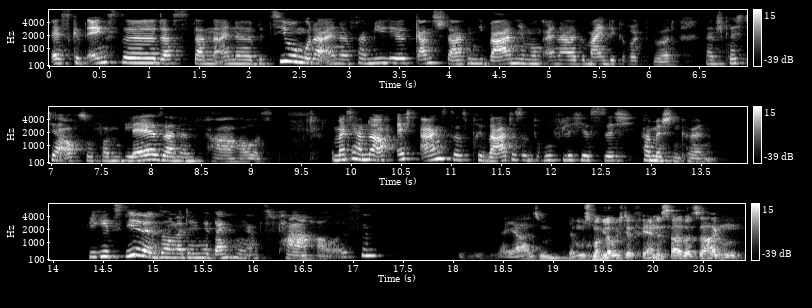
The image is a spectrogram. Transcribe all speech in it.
Es gibt Ängste, dass dann eine Beziehung oder eine Familie ganz stark in die Wahrnehmung einer Gemeinde gerückt wird. Man spricht ja auch so vom gläsernen Pfarrhaus. Und manche haben da auch echt Angst, dass Privates und Berufliches sich vermischen können. Wie geht's dir denn so mit den Gedanken ans Pfarrhaus? Naja, also da muss man, glaube ich, der Fairness halber sagen,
